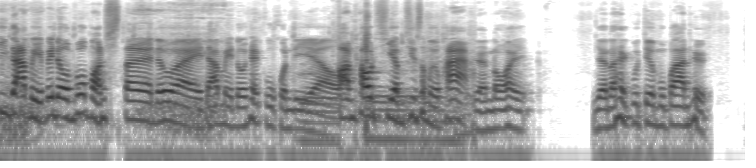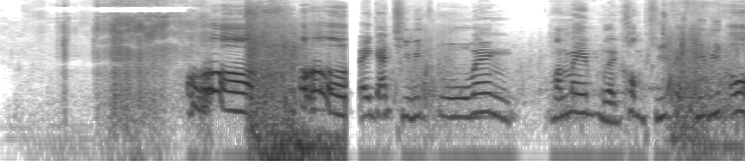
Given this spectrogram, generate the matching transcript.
ยิงดาเมจไม่โดนพวกมอนสเตอร์ด้วย ดาเมจโดนแค่กูคนเดียว ความเท่าเทียมที่เสมอภาค อย่าน้อย อย่าน้อยให้กูเจอหมู่บ้านเถอะ โอ้โหโอ้โหไอ้การชีวิตกูแม่ง มันไม่เหมือนคอมพิวกับชีวิตโอ้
